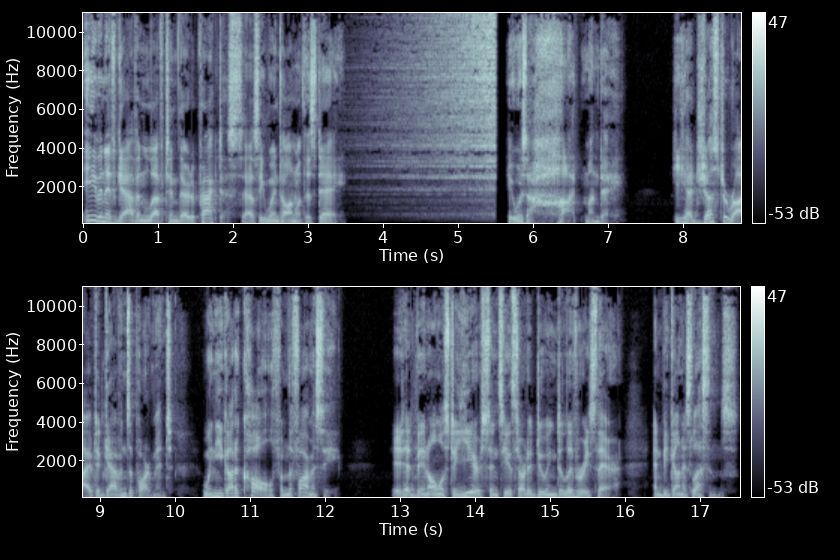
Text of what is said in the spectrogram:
even if Gavin left him there to practice as he went on with his day. It was a hot Monday. He had just arrived at Gavin's apartment when he got a call from the pharmacy. It had been almost a year since he had started doing deliveries there and begun his lessons.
